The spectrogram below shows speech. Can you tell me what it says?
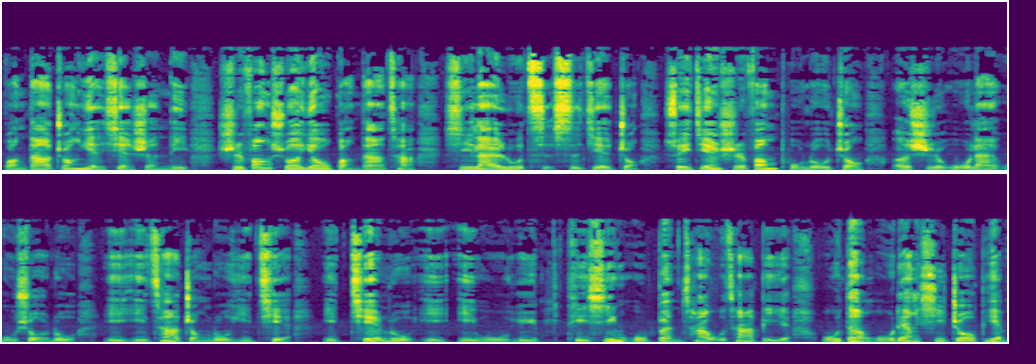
广大庄严现神力，十方所有广大刹，悉来入此世界中。虽见十方普路中，而实无来无所入，以一刹种入一切，一切入亦亦无余。体性无本，差无差别，无等无量悉周遍，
